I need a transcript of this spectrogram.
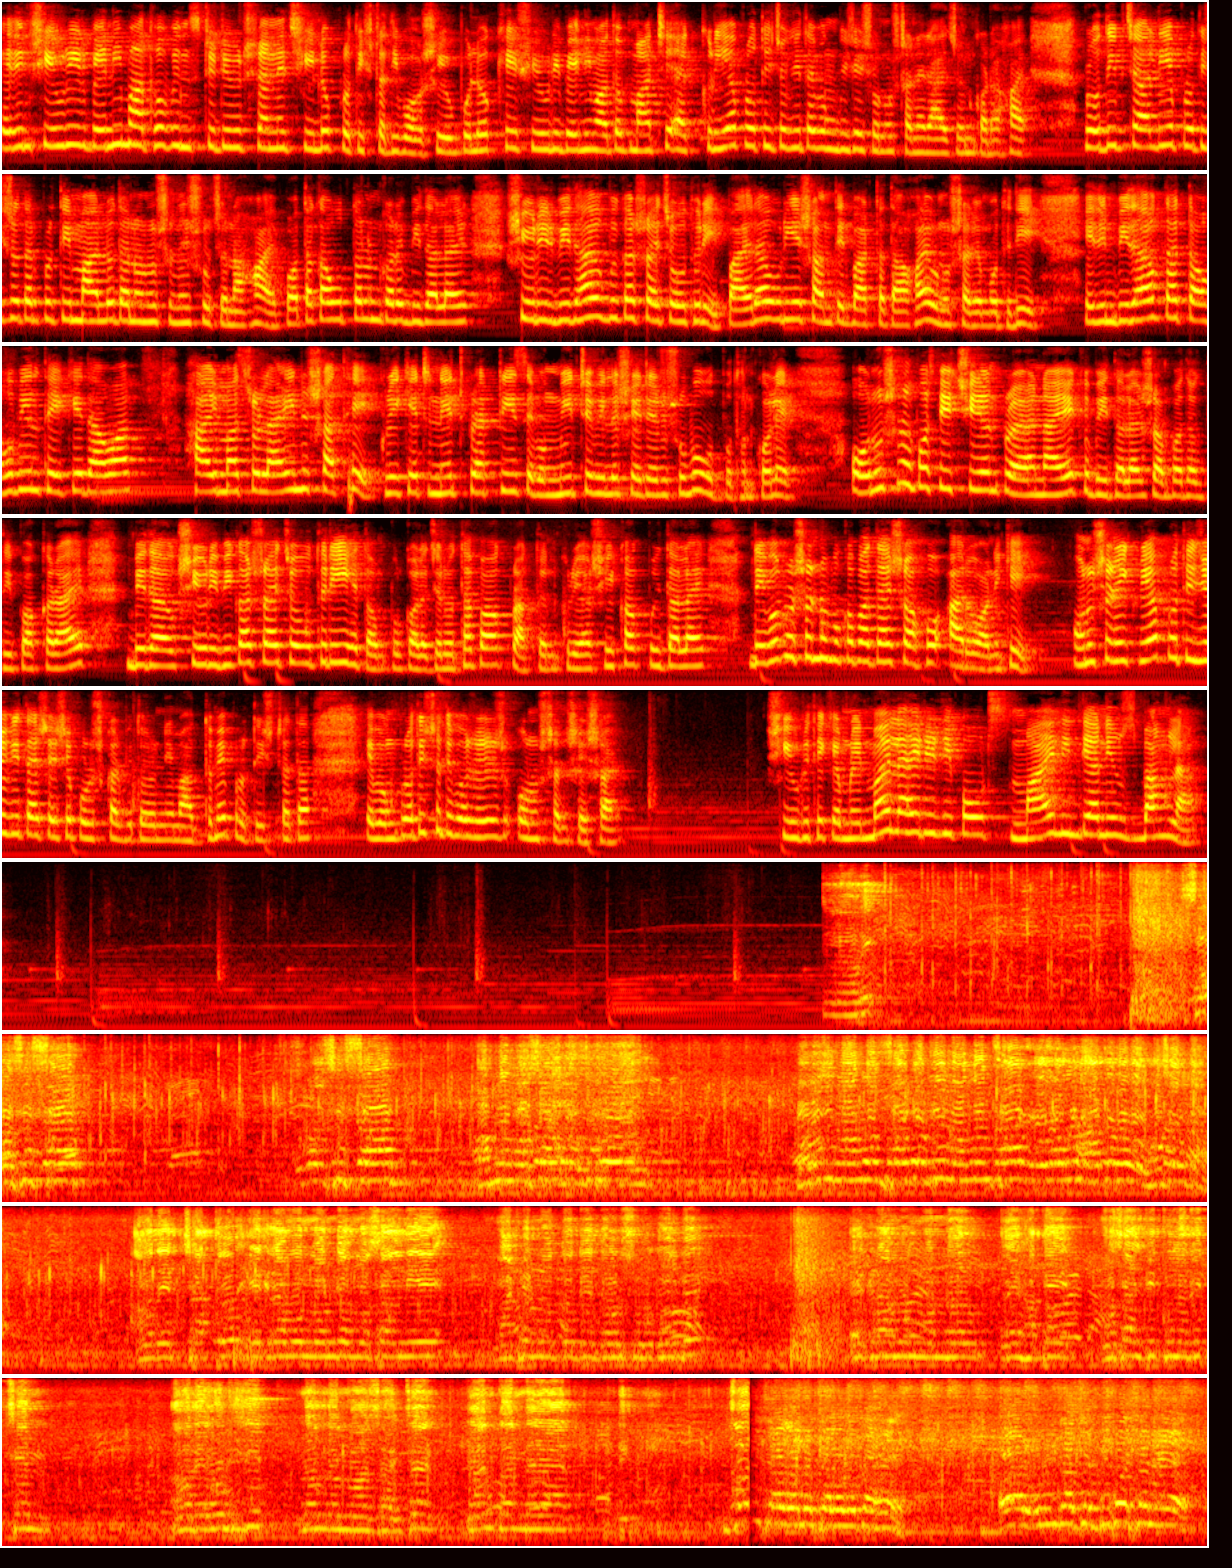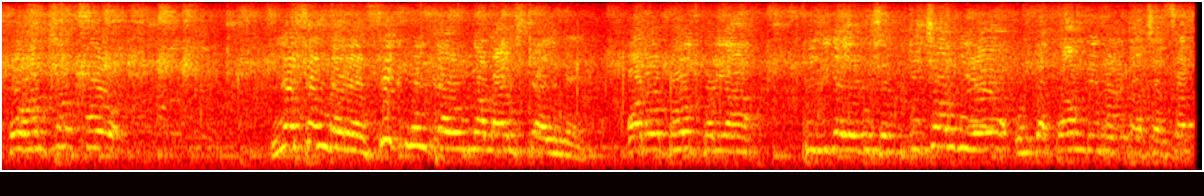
এদিন শিউরির বেনি মাধব ইনস্টিটিউশনে ছিল প্রতিষ্ঠা দিবস। এই উপলক্ষে শিউরি বেনি মাধব মাঠে এক ক্রীড়া প্রতিযোগিতা এবং বিশেষ অনুষ্ঠানের আয়োজন করা হয়। প্রদীপ চালিয়ে প্রতিষ্ঠাতার প্রতি মাল্যদান অনুষ্ঠানের সূচনা হয়। পতাকা উত্তোলন করে বিদ্যালয়ের শিউরির বিধায়ক বিকাশ রায় চৌধুরী। পায়রা উড়িয়ে শান্তির বার্তা দেওয়া হয় অনুষ্ঠানের মধ্যে দিয়ে। এদিন বিধায়ক তার তহবিল থেকে দেওয়া হাই মাস্টার লাইনের সাথে ক্রিকেট নেট প্র্যাকটিস এবং মিড ডে মিলের শেডের শুভ উদ্বোধন করলেন। অনুষ্ঠানে উপস্থিত ছিলেন প্রয়ার নায়ক, বিদ্যালয়ের সম্পাদক দীপক রায়, বিধায়ক শিউরি বিকাশ রায় চৌধুরী, হেতমপুর কলেজের অধ্যাপক, প্রাক্তন ক্রীড়া শিক্ষক বিদ্যালয়, দেবপ্রসন্ন মুখোপাধ্যায় সহ আরও অনেকেই অনুষ্ঠানে ক্রীড়া প্রতিযোগিতা শেষে পুরস্কার বিতরণের মাধ্যমে প্রতিষ্ঠাতা এবং প্রতিষ্ঠা দিবসের অনুষ্ঠান শেষ হয়। শিউরি থেকে Mrinmoy Lahiri report, smile India news Bangla. হবে শিবাশিস স্যার শিবাশিস স্যার আপনি মশলাটা দিয়ে নন্দন স্যারকে দিয়ে নন্দন স্যার এরকম হাতে দেবে মশালটা আমাদের ছাত্র একরামুল মন্ডল মশাল নিয়ে মাঠের মধ্যে দিয়ে দৌড় শুরু করবে একরামুল মন্ডল এই হাতে মশালটি তুলে দিচ্ছেন আমাদের অভিজিৎ নন্দন মহাশয় যান গান গান মেলার জায়গা চালানো और उनका जो डिवोशन है, वो हम सबको लेसन दे रहे हैं। सीख मिलता है उनका लाइफ में। और वो बहुत बढ़िया फ़िज़िकल एजुकेशन टीचर भी है, उनका काम भी बहुत अच्छा है।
